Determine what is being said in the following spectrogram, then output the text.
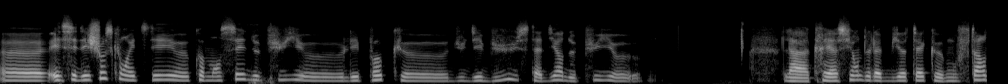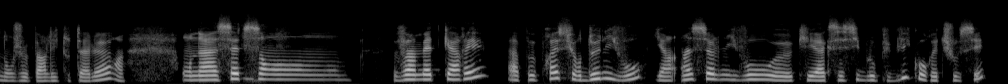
et c'est des choses qui ont été commencées depuis l'époque du début, c'est-à-dire depuis la création de la bibliothèque Mouffetard dont je parlais tout à l'heure. On a 720 mètres carrés à peu près sur deux niveaux. Il y a un seul niveau qui est accessible au public au rez-de-chaussée.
